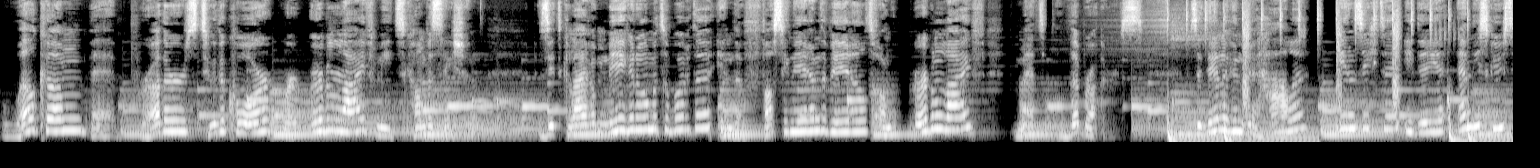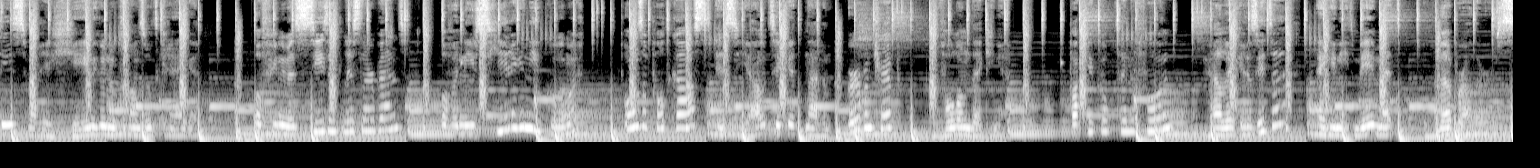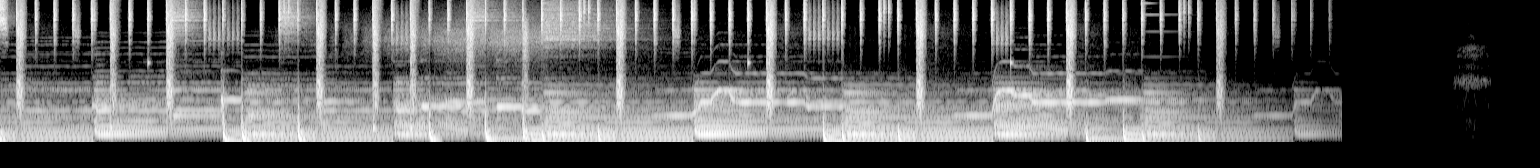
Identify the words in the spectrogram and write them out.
Welkom bij Brothers to the Core, where urban life meets conversation. Zit klaar om meegenomen te worden in de fascinerende wereld van urban life met The Brothers. Ze delen hun verhalen, inzichten, ideeën en discussies waar je geen genoeg van zult krijgen. Of je nu een seasoned listener bent of een nieuwsgierige nieuwkomer, onze podcast is jouw ticket naar een urban trip vol ontdekkingen. Pak je koptelefoon, ga lekker zitten en geniet mee met The Brothers.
